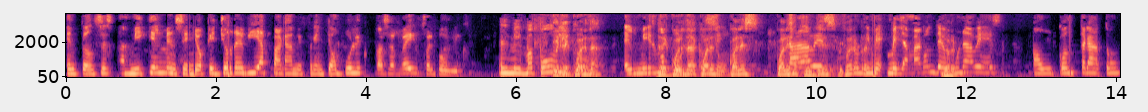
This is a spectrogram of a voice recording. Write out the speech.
Entonces, a mí quien me enseñó que yo debía pararme frente a un público para hacer reír fue el público. El mismo ¿Y público. recuerda, El mismo recuerda público, cuáles, sí. cuáles, cuáles Cada apuntes vez- fueron? Y me, me llamaron de Lo una vez a un contrato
